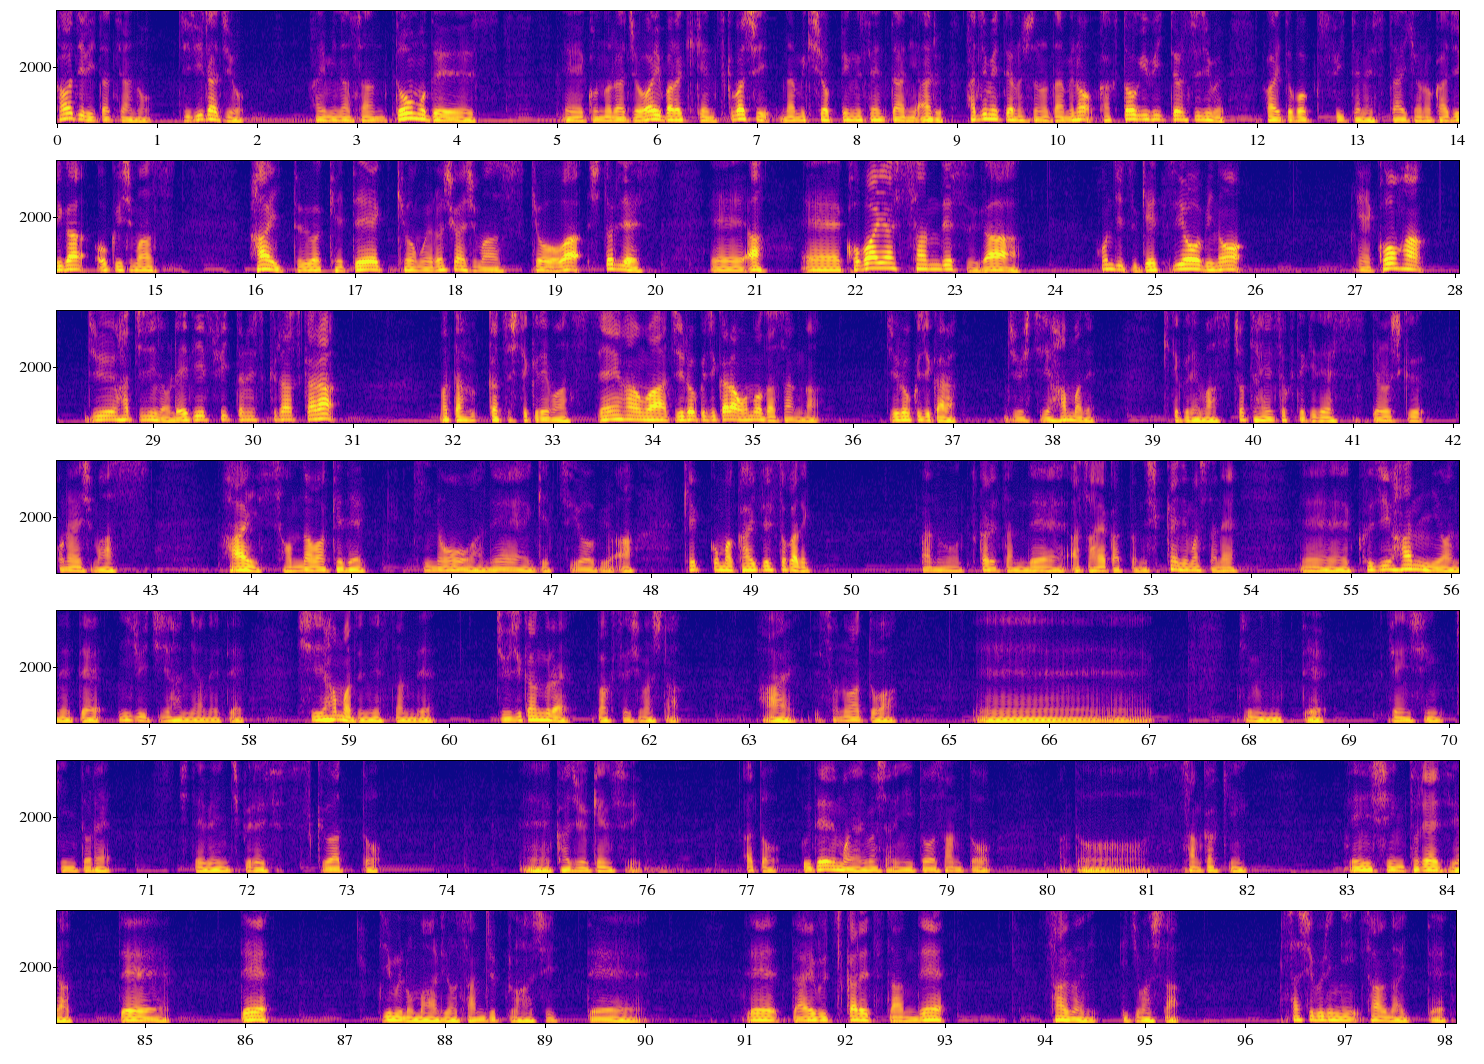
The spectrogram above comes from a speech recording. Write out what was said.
川尻達也のジリラジオ。はい皆さんどうもです、えーこのラジオは茨城県つくば市並木ショッピングセンターにある初めての人のための格闘技フィットネスジムファイトボックスフィットネス代表の川尻がお送りします。はいというわけで今日もよろしくお願いします。今日は一人です。えーあ、えー小林さんですが本日月曜日の、えー後半18時のレディースフィットネスクラスからまた復活してくれます。前半は16時から小野田さんが16時から17時半まで来てくれます。ちょっと変則的です。よろしくお願いします。はいそんなわけで昨日はね月曜日はあ結構まあ解説とかであの疲れてたんで朝早かったんでしっかり寝ましたね。えー9時半には寝て21時半には寝て7時半まで寝てたんで10時間ぐらい爆睡しました。はい。でその後はえージムに行って全身筋トレしてベンチプレススクワット、えー荷重懸垂あと腕もやりましたね。2頭3頭あと三角筋。全身とりあえずやってでジムの周りを30分走ってでだいぶ疲れてたんでサウナに行きました。久しぶりにサウナ行って、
